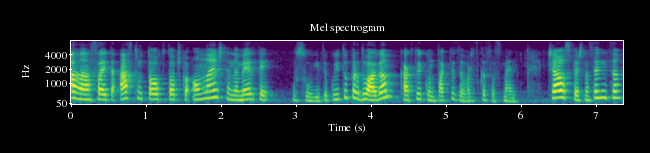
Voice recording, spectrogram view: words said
А на сайта astrotalks.online ще намерите услугите, които предлагам, както и контакти за връзка с мен. Чао! Успешна седмица!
